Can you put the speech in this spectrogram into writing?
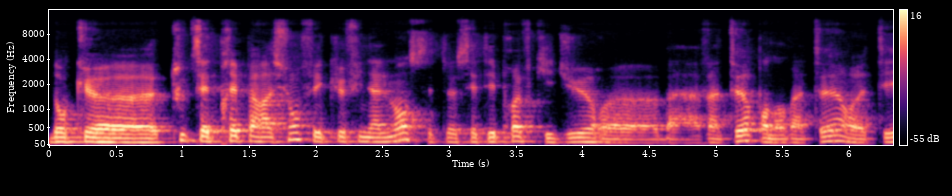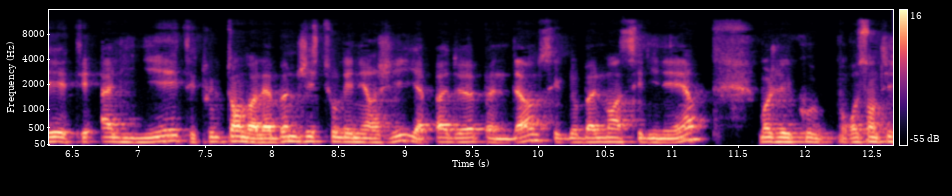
Donc euh, toute cette préparation fait que finalement, cette, cette épreuve qui dure euh, bah, 20 heures, pendant 20 heures, tu es, aligné, tu es tout le temps dans la bonne gestion de l'énergie, il n'y a pas de up and down, c'est globalement assez linéaire. Moi, je l'ai ressenti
